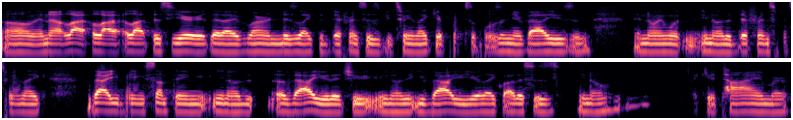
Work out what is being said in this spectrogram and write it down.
Um, and a lot, a lot, a lot this year that I've learned is like the differences between like your principles and your values, and and knowing what you know the difference between like value being something you know a value that you you know that you value. You're like, wow, this is you know like your time or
